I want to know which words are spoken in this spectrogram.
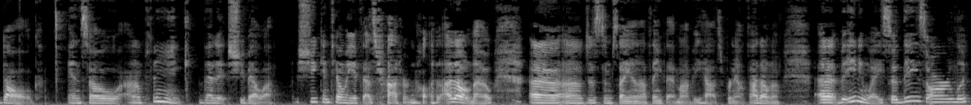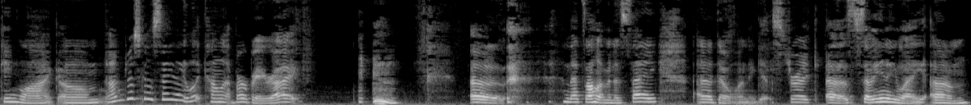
dog. And so I think that it's Shibella she can tell me if that's right or not. I don't know. Uh, I just am saying I think that might be how it's pronounced. I don't know. Uh, but anyway, so these are looking like, um, I'm just going to say they look kind of like Burberry, right? uh, that's all I'm going to say. I don't want to get struck. Uh, so anyway, um,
